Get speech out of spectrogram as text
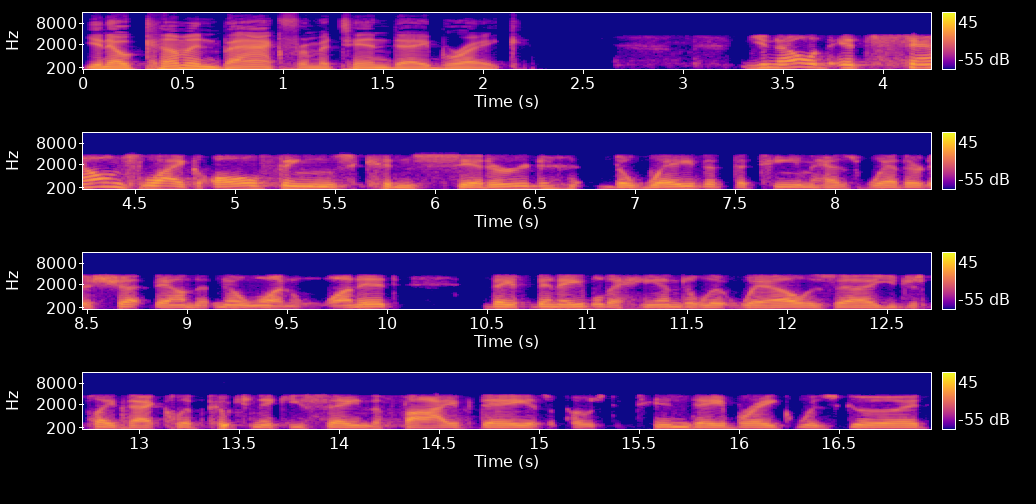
you know, coming back from a 10 day break? You know, it sounds like all things considered, the way that the team has weathered a shutdown that no one wanted, they've been able to handle it well. As uh, you just played that clip, Coach Nicki saying the five day as opposed to 10 day break was good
